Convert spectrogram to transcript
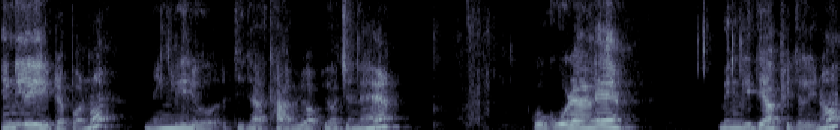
အင်္ဂလိပ်တွေအတွက်ပေါ့နော်မင်္ဂလိပ်တွေကိုအဓိကထားပြီးတော့ပြောချင်တယ်ကိုကိုရန်လဲမင်္ဂလိပ်တယောက်ဖြစ်တယ်လေနော်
